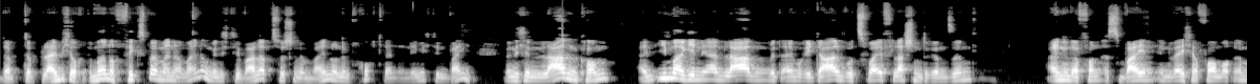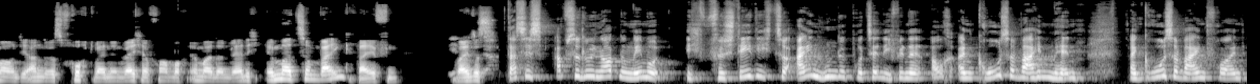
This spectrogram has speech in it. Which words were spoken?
da, da bleibe ich auch immer noch fix bei meiner Meinung. Wenn ich die Wahl hab zwischen einem Wein und einem Fruchtwein, dann nehme ich den Wein. Wenn ich in einen Laden komme, einen imaginären Laden mit einem Regal, wo zwei Flaschen drin sind, eine davon ist Wein in welcher Form auch immer und die andere ist Fruchtwein in welcher Form auch immer, dann werde ich immer zum Wein greifen. Weil das, das ist absolut in Ordnung, Memo. Ich verstehe dich zu 100 Prozent. Ich bin auch ein großer Weinman, ein großer Weinfreund.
